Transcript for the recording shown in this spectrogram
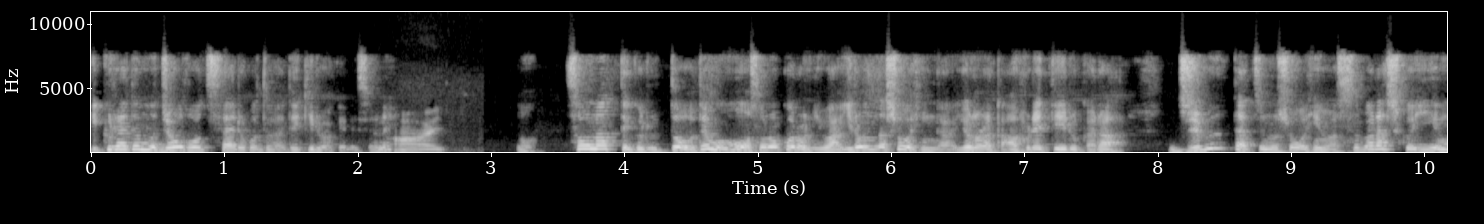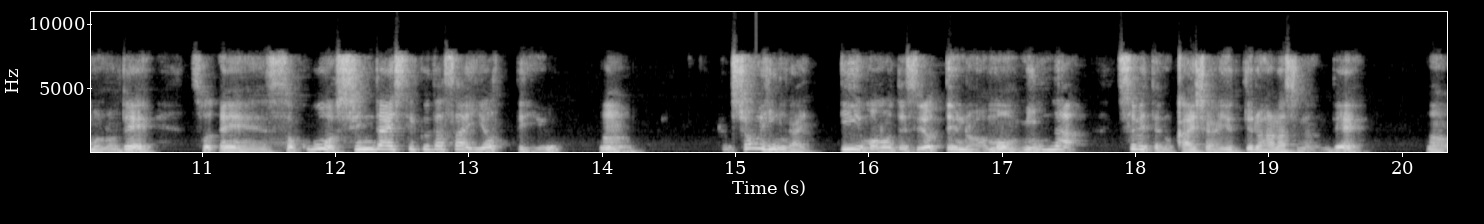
いくらでも情報を伝えることができるわけですよね。はい。うんそうなってくると、でももうその頃にはいろんな商品が世の中溢れているから、自分たちの商品は素晴らしくいいもので、そ,、えーそこを信頼してくださいよっていう、うん、商品がいいものですよっていうのはもうみんな全ての会社が言ってる話なんで、うん、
